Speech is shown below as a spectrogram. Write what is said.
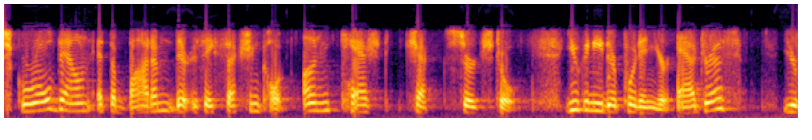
scroll down at the bottom. There is a section called uncashed check search tool. You can either put in your address, your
